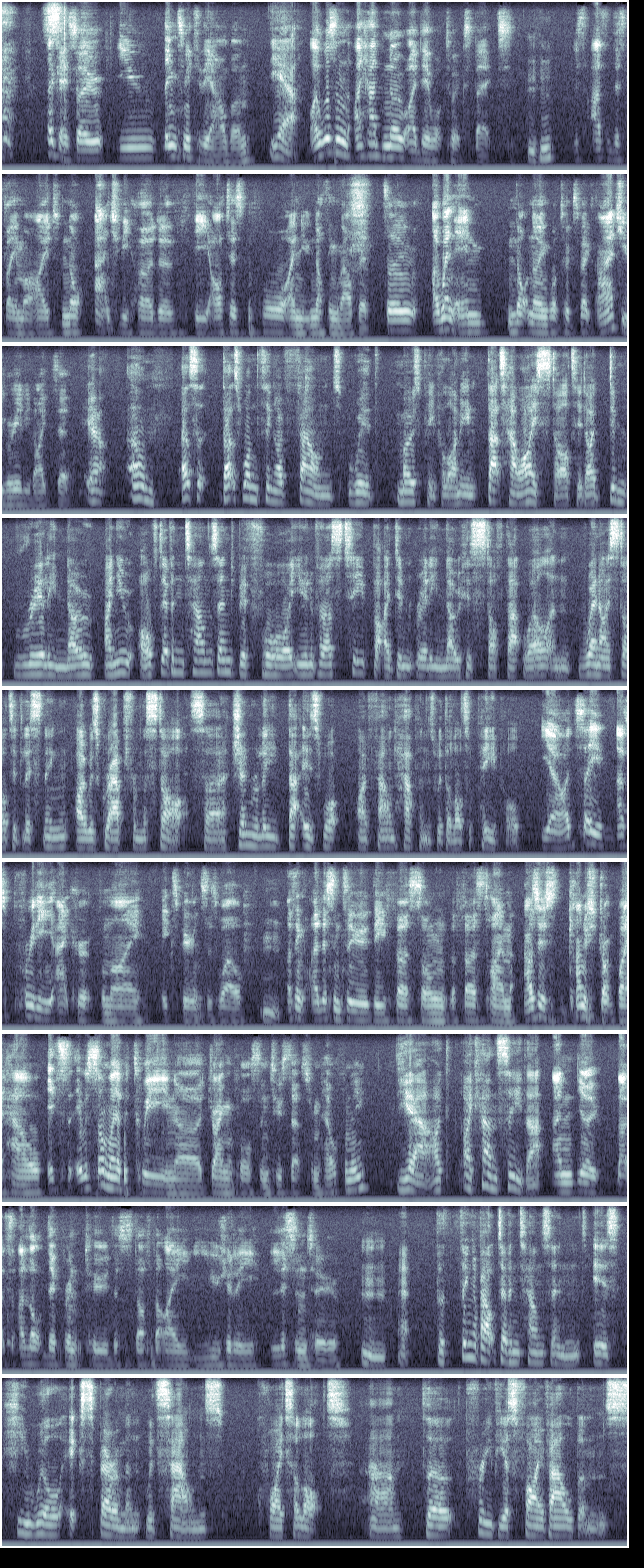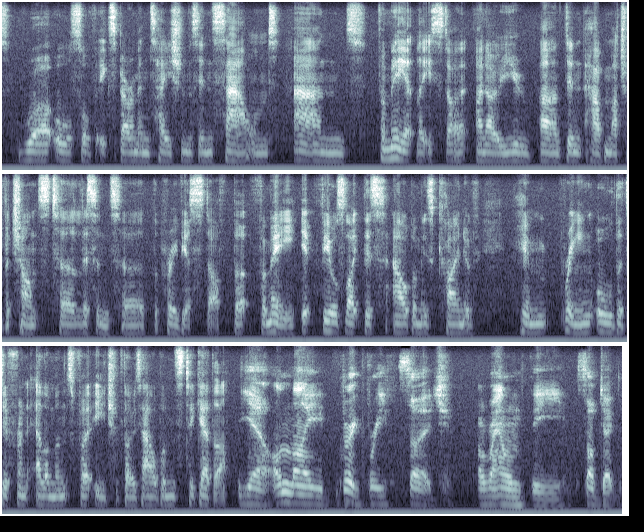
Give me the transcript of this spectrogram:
Okay, so you linked me to the album. Yeah. I wasn't. I had no idea what to expect. hmm Just as a disclaimer, I'd not actually heard of the artist before. I knew nothing about it. So I went in not knowing what to expect. I actually really liked it. Yeah, um, that's a, that's one thing I've found with most people. I mean, that's how I started. I didn't really know. I knew of Devin Townsend before university, but I didn't really know his stuff that well. And when I started listening, I was grabbed from the start. So generally, that is what I've found happens with a lot of people. Yeah, I'd say that's pretty accurate for my experience as well. Mm. I think I listened to the first song the first time. I was just kind of struck by how it's it was somewhere between uh, DragonForce and Two Steps from Hell for me. Yeah, I, I can see that. And you know that's a lot different to the stuff that I usually listen to. Mm. Yeah. The thing about Devin Townsend is he will experiment with sounds quite a lot. Um, the previous five albums were all sort of experimentations in sound, and for me at least, I, I know you uh, didn't have much of a chance to listen to the previous stuff, but for me, it feels like this album is kind of him bringing all the different elements for each of those albums together. Yeah, on my very brief search around the subject,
